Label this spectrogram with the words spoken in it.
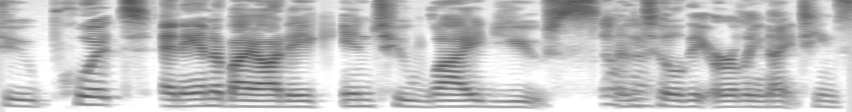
to put an antibiotic into wide use Okay. until the early 1960s.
